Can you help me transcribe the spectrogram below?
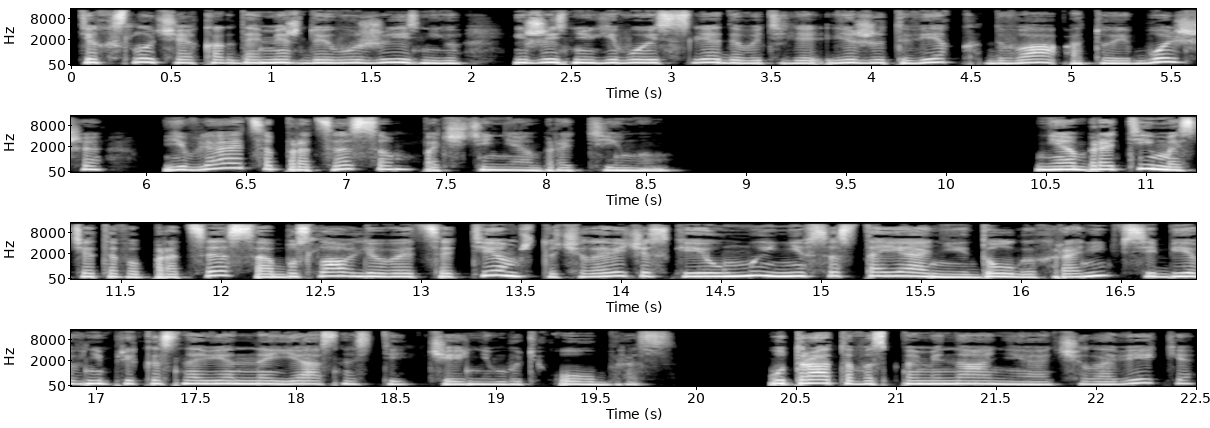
в тех случаях, когда между его жизнью и жизнью его исследователя лежит век, два, а то и больше, является процессом почти необратимым. Необратимость этого процесса обуславливается тем, что человеческие умы не в состоянии долго хранить в себе в неприкосновенной ясности чей-нибудь образ. Утрата воспоминания о человеке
